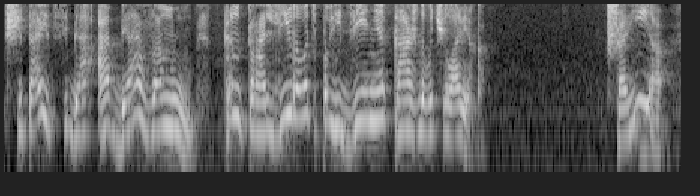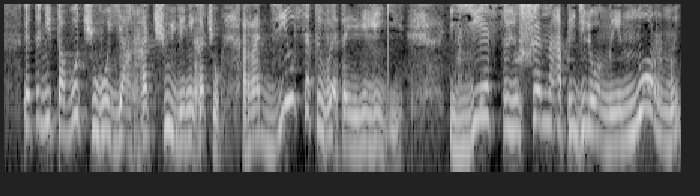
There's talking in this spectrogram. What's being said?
считает себя обязанным контролировать поведение каждого человека. Шария это не того, чего я хочу или не хочу. Родился ты в этой религии. Есть совершенно определенные нормы,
